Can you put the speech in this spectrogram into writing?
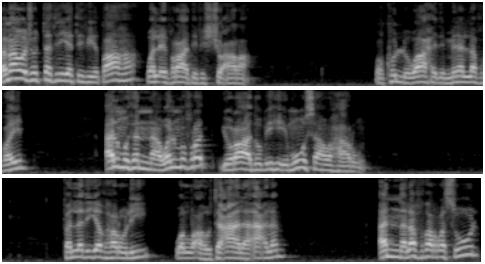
فما وجه التثنية في طه والإفراد في الشعراء؟ وكل واحد من اللفظين المثنى والمفرد يراد به موسى وهارون. فالذي يظهر لي والله تعالى أعلم أن لفظ الرسول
